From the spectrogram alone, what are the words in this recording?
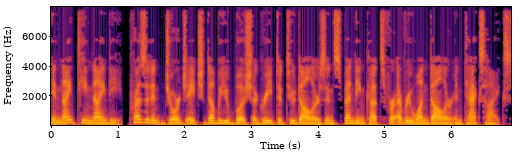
In 1990, President George H. W. Bush agreed to $2 in spending cuts for every $1 in tax hikes.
